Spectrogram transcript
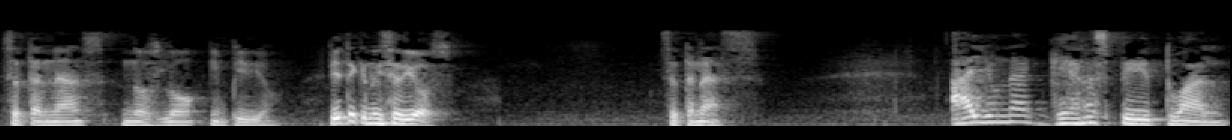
Satanás nos lo impidió. Fíjate que no dice Dios, Satanás hay una guerra espiritual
